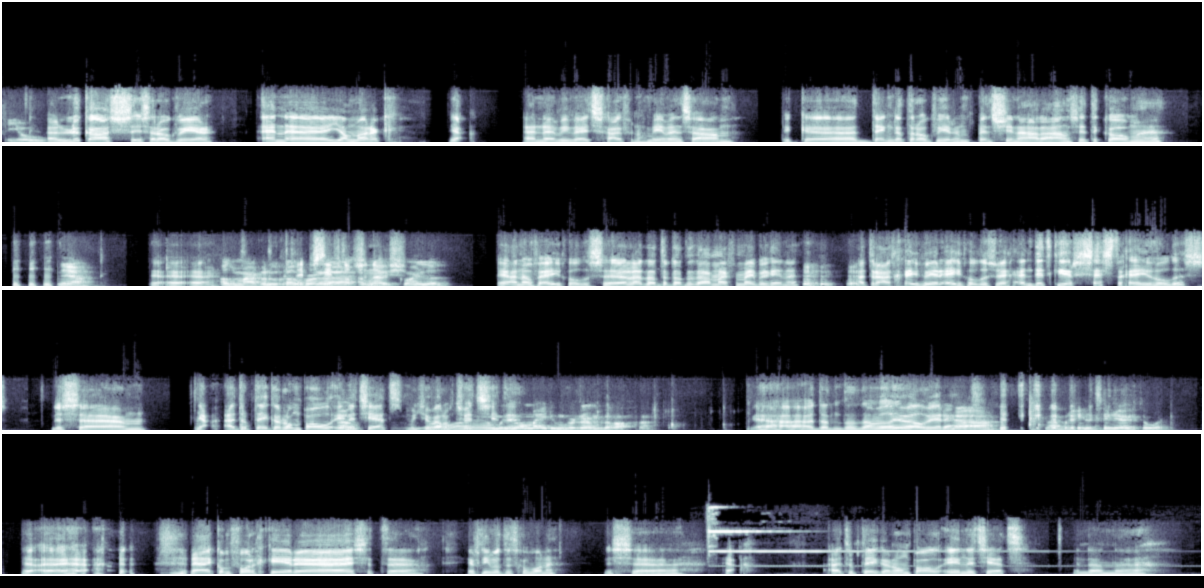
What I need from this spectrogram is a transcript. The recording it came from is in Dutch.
Yo. Eh, Lucas is er ook weer. En eh, Jan-Mark. Ja. En eh, wie weet schuiven nog meer mensen aan. Ik eh, denk dat er ook weer een pensionade aan zit te komen. Hè? Ja, Ja, eh, eh. als we maar genoeg Het over, zijn over neus. bitcoin lullen. ja, en over e-guldens. Eh, laat dat, dat we daar maar even mee beginnen. Uiteraard geven we weer e-guldens weg. En dit keer 60 e-guldens. Dus ehm ja, uitroepteken Ron Paul in de chat. Moet je wel op Twitch eh, Moet je zitten. wel meedoen voor zo'n bedrag. Ja, dan, dan, dan wil je wel weer, hè? Ja, nou begint het serieus te worden. Ja, ja, ja. nee, komt vorige keer eh, is het, eh, heeft niemand het gewonnen. Dus eh, ja, uitroepteken Ron Paul in de chat. En dan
